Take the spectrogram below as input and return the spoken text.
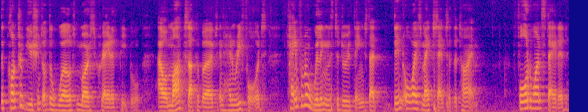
The contributions of the world's most creative people, our Mark Zuckerbergs and Henry Fords, came from a willingness to do things that didn't always make sense at the time. Ford once stated,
